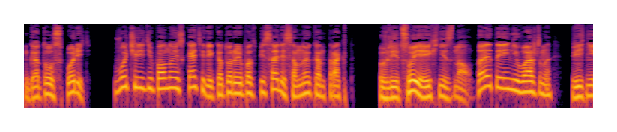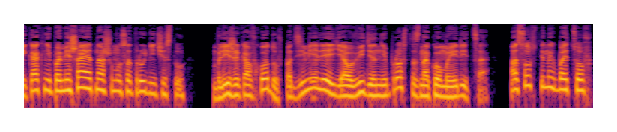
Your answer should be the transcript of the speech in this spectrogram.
Готов спорить. В очереди полно искателей, которые подписали со мной контракт. В лицо я их не знал. Да это и не важно, ведь никак не помешает нашему сотрудничеству. Ближе ко входу в подземелье я увидел не просто знакомые лица, а собственных бойцов.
